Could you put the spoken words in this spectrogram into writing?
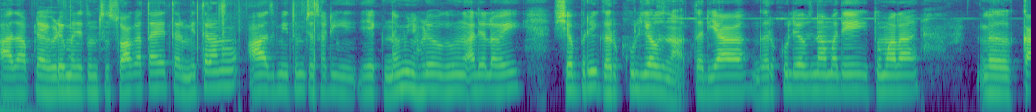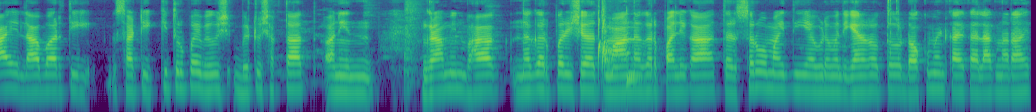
आज आपल्या व्हिडिओमध्ये तुमचं स्वागत आहे. तर मित्रांनो आज मी तुमच्यासाठी एक नवीन व्हिडिओ घेऊन आलेलो आहे. शबरी घरकुल योजना. तर या घरकुल योजनामध्ये तुम्हाला काय लाभार्थीसाठी किती रुपये भेटू भेटू शकतात? आणि ग्रामीण भाग नगर परिषद महानगरपालिका तर सर्व माहिती या व्हिडिओमध्ये घेणार आहोत. डॉक्युमेंट काय काय लागणार आहेत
